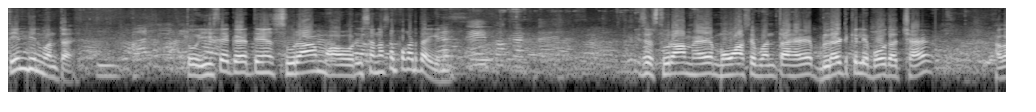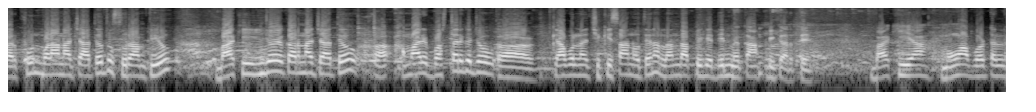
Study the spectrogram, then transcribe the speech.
तीन दिन बनता है। तो इसे कहते हैं सुराम और इसे नशा पकड़ता है कि नहीं? इसे सुराम है मुआ से बनता है। ब्लड के लिए बहुत अच्छा है। अगर खून बढ़ाना चाहते हो तो सुराम पियो। बाकी इंजॉय करना चाहते हो अ, हमारे बस्तर के जो अ, क्या बोलना चाहिए किसान होते हैं ना लंदा पी के दिन में काम भी करते। हैं बाकी या मुआ बोतल।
